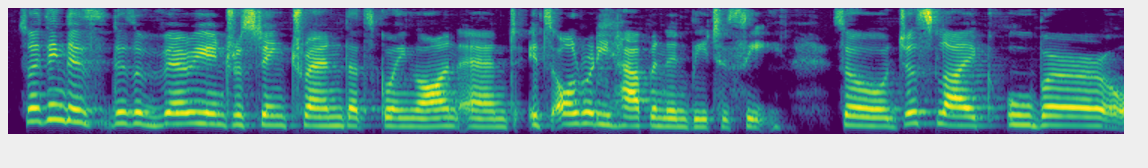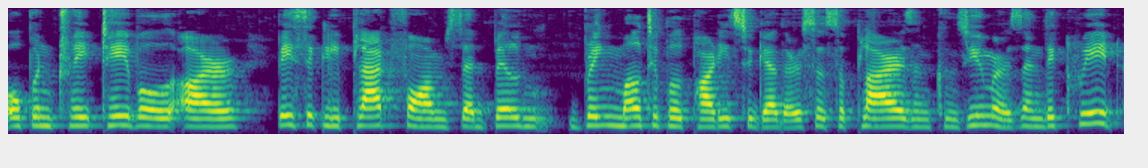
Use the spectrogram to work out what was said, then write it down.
So I think there's there's a very interesting trend that's going on, and it's already happened in B2C. So just like Uber, Open Trade Table are basically platforms that build bring multiple parties together, so suppliers and consumers, and they create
